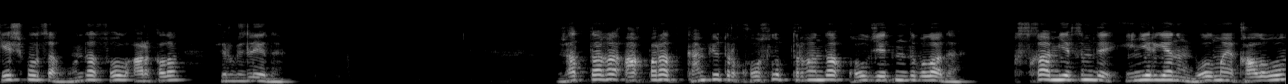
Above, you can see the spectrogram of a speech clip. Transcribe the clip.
кеш болса, онда сол арқылы жүргізіледі. Жаттағы ақпарат компьютер қосылып тұрғанда қолжетімді болады. Қысқа мерзімді энергияның болмай қалуы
